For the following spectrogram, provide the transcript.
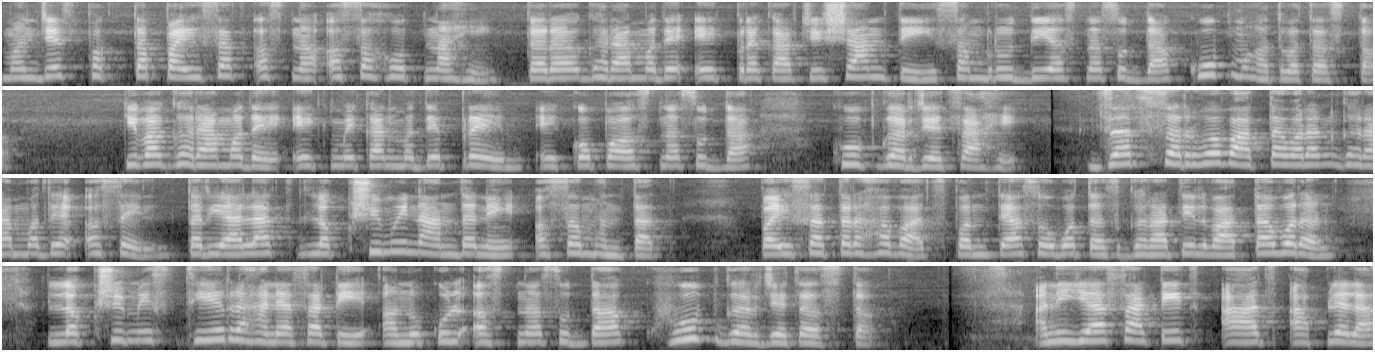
म्हणजेच फक्त पैसाच असणं असं होत नाही. तर घरामध्ये एक प्रकारची शांती समृद्धी असणंसुद्धा खूप महत्त्वाचं असतं. किंवा घरामध्ये एकमेकांमध्ये प्रेम एकोपा असणंसुद्धा खूप गरजेचं आहे. जर सर्व वातावरण घरामध्ये असेल तर यालाच लक्ष्मी नांदणे असं म्हणतात. पैसा तर हवाच पण त्यासोबतच घरातील वातावरण लक्ष्मी स्थिर राहण्यासाठी अनुकूल असणंसुद्धा खूप गरजेचं असतं. आणि यासाठीच आज आपल्याला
